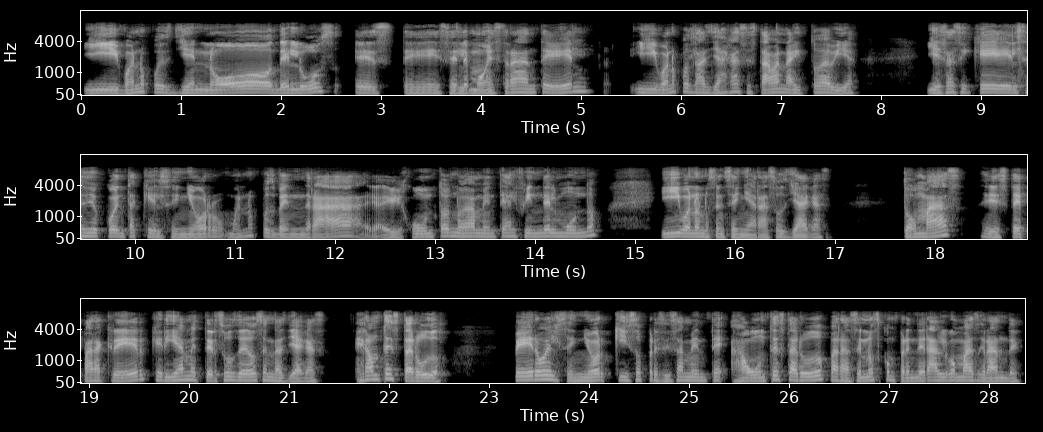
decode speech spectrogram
Y bueno, pues llenó de luz, este, se le muestra ante él y bueno, pues las llagas estaban ahí todavía. Y es así que él se dio cuenta que el Señor, bueno, pues vendrá eh, juntos nuevamente al fin del mundo y bueno, nos enseñará sus llagas. Tomás, este, para creer, quería meter sus dedos en las llagas, era un testarudo, pero el Señor quiso precisamente a un testarudo para hacernos comprender algo más grande.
